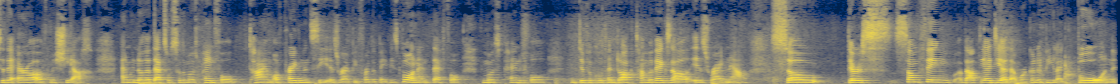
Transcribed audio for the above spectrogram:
to the era of Mashiach. And we know that that's also the most painful time of pregnancy is right before the baby's born. And therefore, the most painful and difficult and dark time of exile is right now. So there's something about the idea that we're going to be like born,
